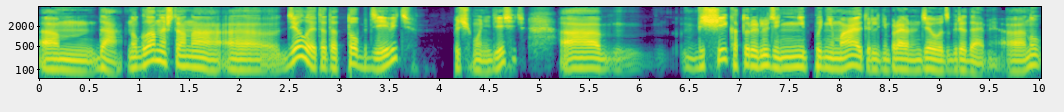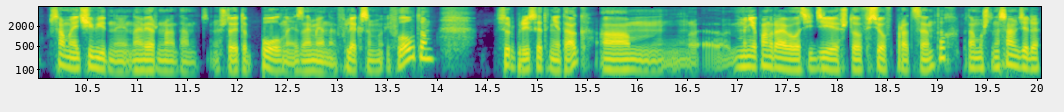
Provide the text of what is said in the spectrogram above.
Um, да, но главное, что она uh, делает, это топ-9, почему не 10, uh, а, вещей, которые люди не понимают или неправильно делают с гридами. Uh, ну, самые очевидные, наверное, там, что это полная замена флексом и флоутом. Сюрприз, это не так. Мне понравилась идея, что все в процентах, потому что на самом деле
